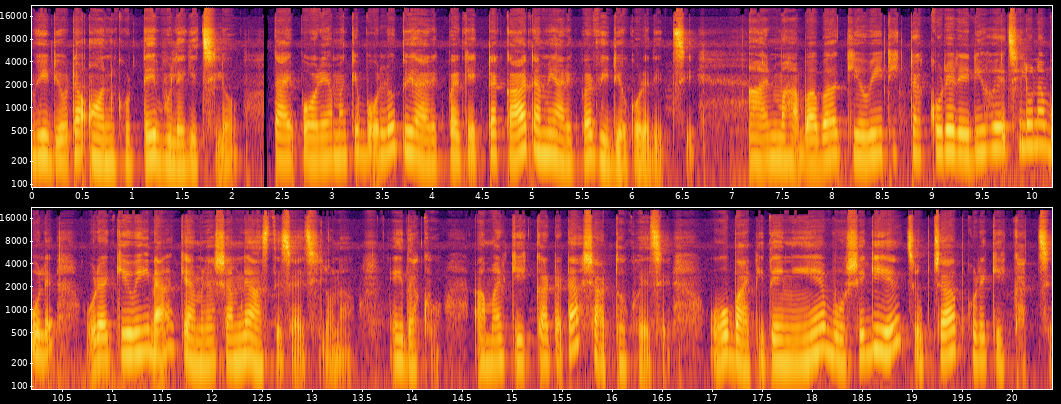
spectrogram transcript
ভিডিওটা অন করতেই ভুলে গেছিল। তাই পরে আমাকে বলল, তুই আরেকবার কেকটা কাট, আমি আরেকবার ভিডিও করে দিচ্ছি। আর মা বাবা কেউই ঠিকঠাক করে রেডি হয়েছিল না বলে ওরা কেউই না ক্যামেরার সামনে আসতে চাইছিল না। এই দেখো, আমার কেক কাটাটা সার্থক হয়েছে। ও বাটিতে নিয়ে বসে গিয়ে চুপচাপ করে কেক খাচ্ছে।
